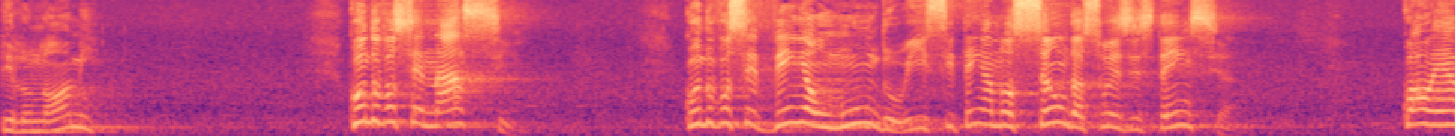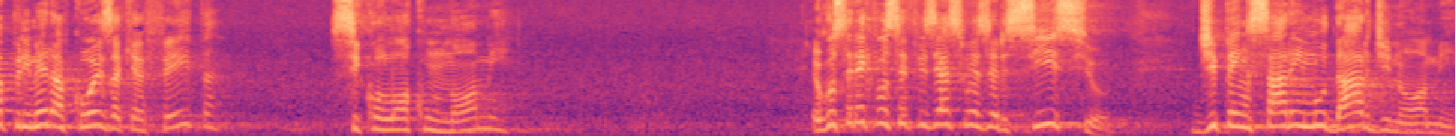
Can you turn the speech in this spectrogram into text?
Pelo nome? Quando você nasce, quando você vem ao mundo e se tem a noção da sua existência, qual é a primeira coisa que é feita? Se coloca um nome. Eu gostaria que você fizesse um exercício de pensar em mudar de nome.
